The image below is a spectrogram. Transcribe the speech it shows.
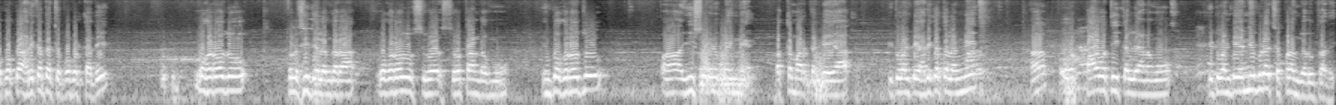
ఒక్కొక్క హరికథ చెప్పబడుతుంది. ఒకరోజు తులసి జలంధర ఒకరోజు శివ శివతాండము ఇంకొక రోజు ఈశ్వరుని పైనే భక్త మార్కండేయ ఇటువంటి హరికథలన్నీ పార్వతీ కళ్యాణము ఇటువంటివన్నీ కూడా చెప్పడం జరుగుతుంది.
